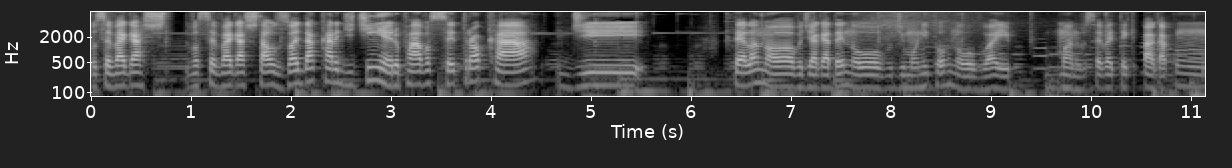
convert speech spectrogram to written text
você vai, gast... você vai gastar os olhos da cara de dinheiro para você trocar de tela nova, de HD novo, de monitor novo. Aí, mano, você vai ter que pagar com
